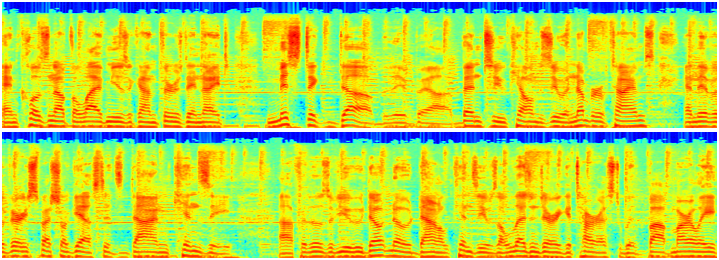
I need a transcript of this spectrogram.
And closing out the live music on Thursday night, Mystic Dub. They've uh, been to Kalamazoo a number of times, and they have a very special guest. It's Don Kinsey. Uh, for those of you who don't know, Donald Kinsey was a legendary guitarist with Bob Marley,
